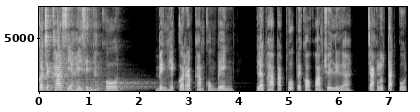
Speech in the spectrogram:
ก็จะฆ่าเสียให้สิ้นทั้งโคตรเบ้งเฮกก็รับคำคงเบ้ง แล้วพาพักพวกไปขอความช่วยเหลือจากลุตตัดกุด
